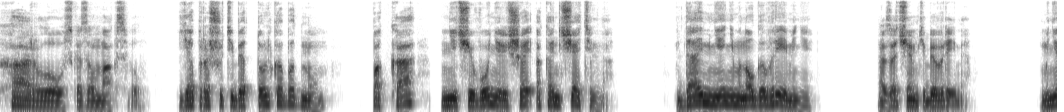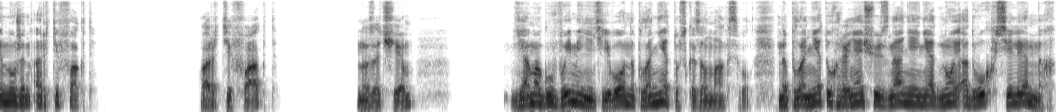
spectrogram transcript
«Харлоу», — сказал Максвелл, — «я прошу тебя только об одном. Пока ничего не решай окончательно. Дай мне немного времени». «А зачем тебе время?» «Мне нужен артефакт. Артефакт? Но зачем? «Я могу выменить его на планету», — сказал Максвелл. «На планету, хранящую знания не одной, а двух вселенных.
